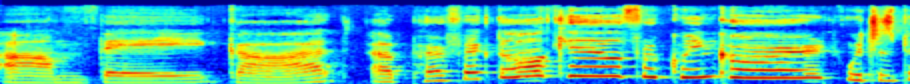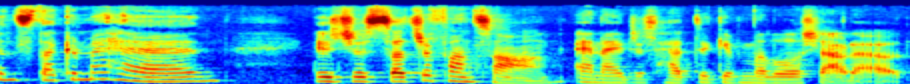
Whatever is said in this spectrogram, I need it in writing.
um, they got a perfect all kill for Queen Card, which has been stuck in my head It's just such a fun song, and I just had to give him a little shout out.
